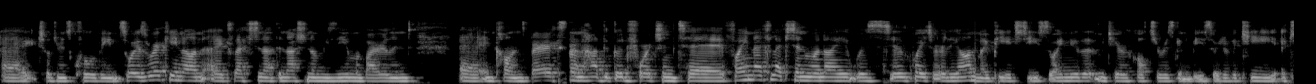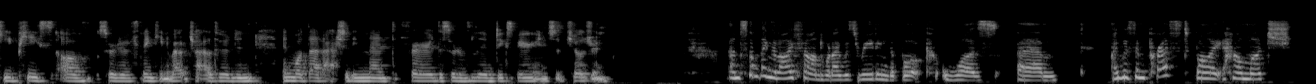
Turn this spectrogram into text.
uh, children's clothing? So I was working on a collection at the National Museum of Ireland uh, in Collins Barracks and had the good fortune to find that collection when I was still quite early on in my PhD. So I knew that material culture was going to be sort of a key a key piece of sort of thinking about childhood and, and what that actually meant for the sort of lived experience of children. And something that I found when I was reading the book was um, I was impressed by how much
